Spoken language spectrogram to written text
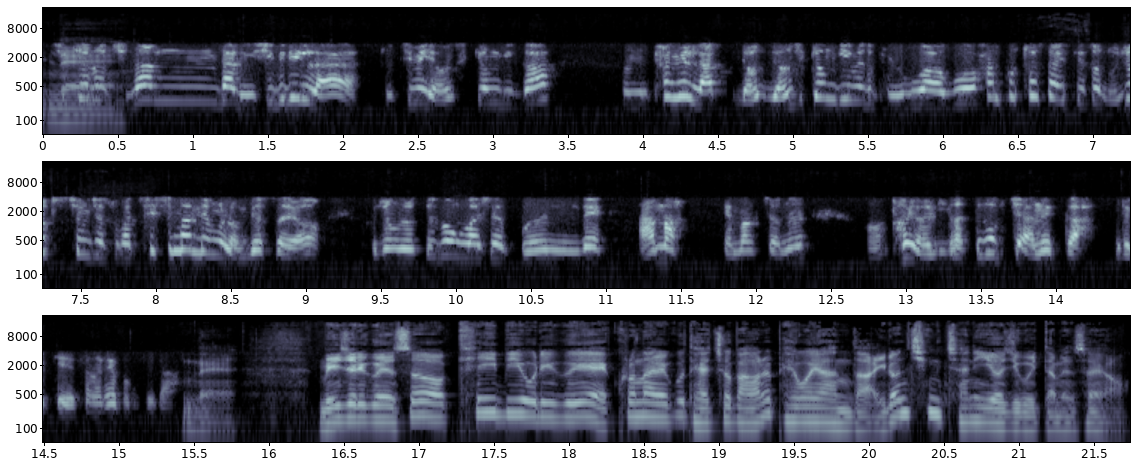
네. 실제로 지난달 21일 날 두 팀의 연습 경기가 평일 낮 연 습 경기임에도 불구하고 한 포털 사이트에서 누적 시청자 수가 70만 명을 넘겼어요. 그 정도로 뜨거운 관심을 보였는데 아마 개막전은 어, 더 열기가 뜨겁지 않을까 이렇게 예상을 해봅니다. 네. 메이저리그에서 KBO 리그의 코로나19 대처 방안을 배워야 한다 이런 칭찬이 이어지고 있다면서요.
